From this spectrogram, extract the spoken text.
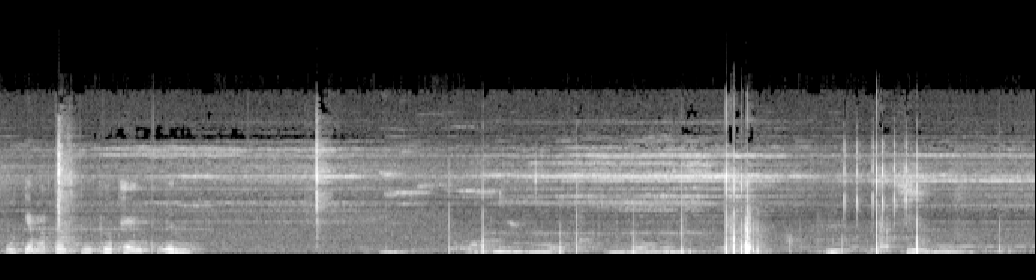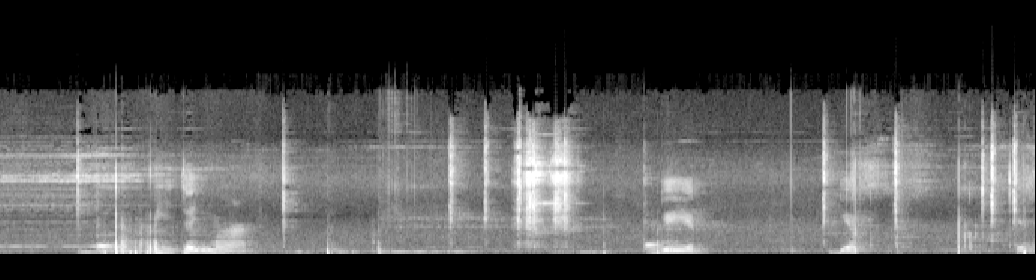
โอ้ยอย่ามาเติมสปิงเกอร์แพงขึ้น ใจมากเดด yes yes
